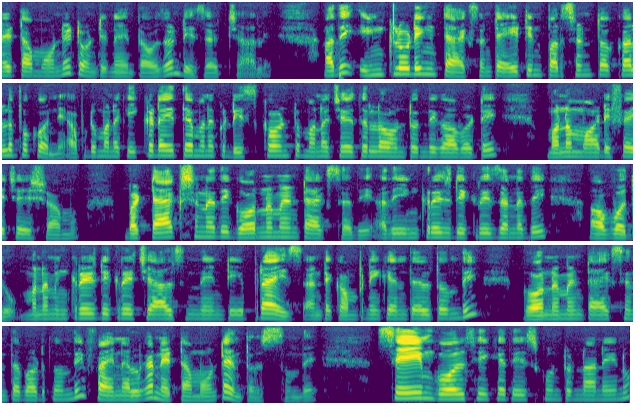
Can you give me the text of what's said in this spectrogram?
నెట్ అమౌంట్ని ట్వంటీ నైన్ థౌజండ్ డిసైడ్ చేయాలి. అది ఇంక్లూడింగ్ ట్యాక్స్ అంటే ఎయిటీన్ పర్సెంట్తో కలుపుకొని అప్పుడు మనకి ఇక్కడైతే మనకు డిస్కౌంట్ మన చేతుల్లో ఉంటుంది కాబట్టి మనం మాడిఫై చేశాము. బట్ ట్యాక్స్ అనేది గవర్నమెంట్ ట్యాక్స్ అది. అది ఇంక్రీజ్ డిక్రీజ్ అనేది అవ్వదు. మనం ఇంక్రీజ్ డిక్రీజ్ చేయాల్సింది ఏంటి? ప్రైస్ అంటే కంపెనీకి ఎంత వెళ్తుంది? గవర్నమెంట్ ట్యాక్స్ ఎంత పడుతుంది? ఫైనల్ ఫైనల్గా నెట్ అమౌంట్ ఎంత వస్తుంది సేమ్ గోల్ సీకే తీసుకుంటున్నా నేను.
